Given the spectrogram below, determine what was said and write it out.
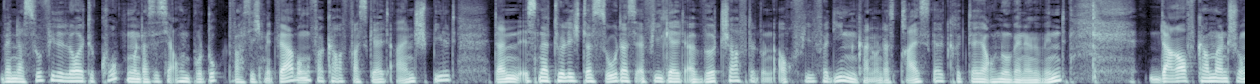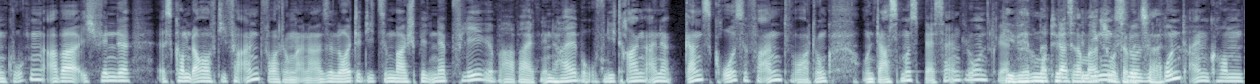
wenn das so viele Leute gucken, und das ist ja auch ein Produkt, was sich mit Werbung verkauft, was Geld einspielt, dann ist natürlich das so, dass er viel Geld erwirtschaftet und auch viel verdienen kann. Und das Preisgeld kriegt er ja auch nur, wenn er gewinnt. Darauf kann man schon gucken, aber ich finde, es kommt auch auf die Verantwortung an. Also Leute, die zum Beispiel in der Pflege arbeiten, in Heilberufen, die tragen eine ganz große Verantwortung und das muss besser entlohnt werden. Die werden natürlich Ob das dramatisch bedingungslose. Grundeinkommen,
